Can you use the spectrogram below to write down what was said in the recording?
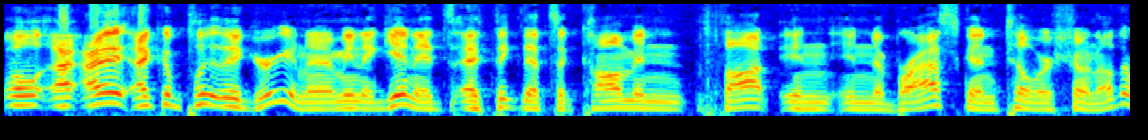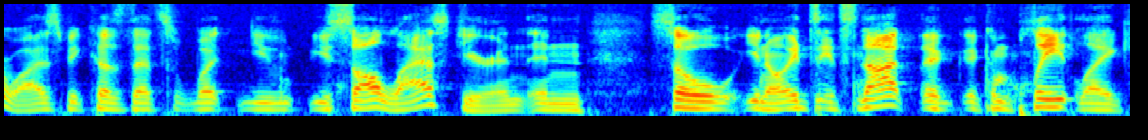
Well, I, I completely agree, and I mean, again, it's I think that's a common thought in, in Nebraska until we're shown otherwise, because that's what you you saw last year, and and so you know it's it's not a, a complete like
